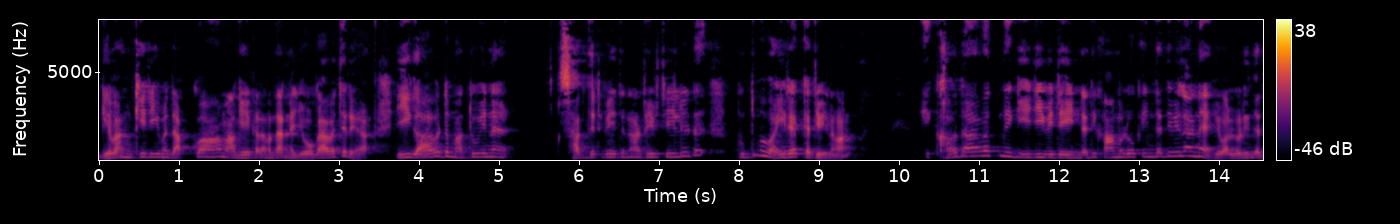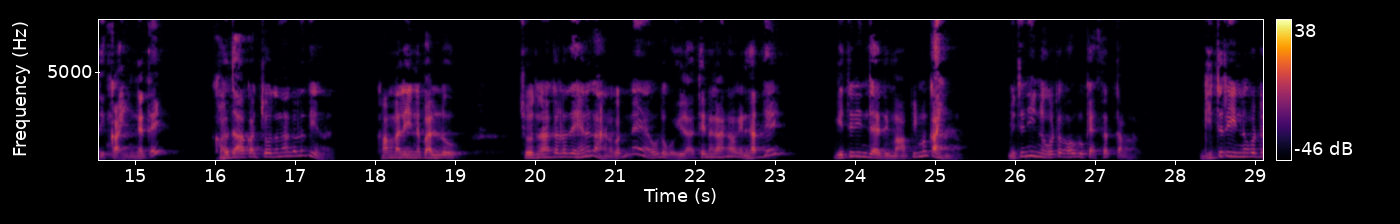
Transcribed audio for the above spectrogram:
ගෙවන් කිරීම දක්වාම අගය කරන දන්න යෝගාවචරය ඊගාවට මතුවෙන සද්දට වේදනාවට හිතෙල්ලට පුදුම වෛරයක් ඇති වෙනවා. ඒ කවදාවත් මේ ගිහි ජීවිතේ ඉඳදී කාම ලෝකේ ඉඳදී වෙලා නැහැ. ඒවල් වල ඉඳදී කහින් නැතේ. කවදාකවත් චෝදනා කරලා තියෙනවද? කම්මලේ ඉන්න බල්ලෝ චෝදනා කරලා දෙහෙන ගහනකොට නෑ. උඩ කොයිලා තෙන ගහනවා වගේ සද්දේ. ගිතරින් දැද්දි මාපිම කහිනවා. මෙතන ඉන්නකොට කවුරු කැස්සක් තමයි. ගිතරේ ඉන්නකොට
